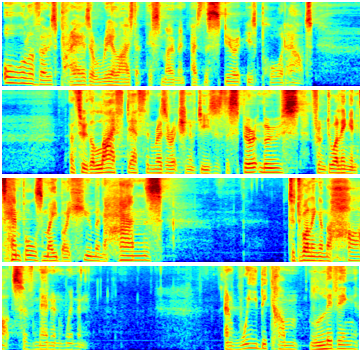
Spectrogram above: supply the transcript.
All of those prayers are realized at this moment as the Spirit is poured out. And through the life, death, and resurrection of Jesus, the Spirit moves from dwelling in temples made by human hands to dwelling in the hearts of men and women. And we become living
